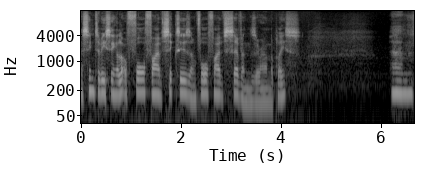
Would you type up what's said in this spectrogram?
I seem to be seeing a lot of four, five, sixes and four, five, sevens around the place. Um,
